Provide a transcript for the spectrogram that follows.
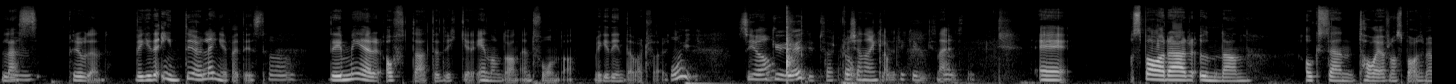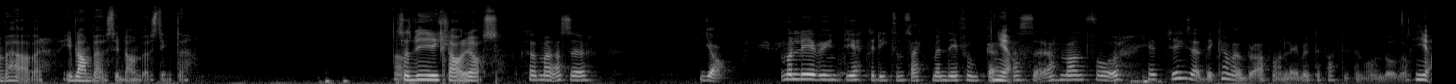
läsperioden. Vilket jag inte gör längre faktiskt. ja. Det är mer ofta att jag dricker en om dagen än två om dagen. Vilket det inte har varit förut. Oj, Så jag gud jag är typ tvärtom. Förtjänar en klapp. Jag dricker hur mycket som Nej. helst nu. eh, sparar undan och sen tar jag från sparet som jag behöver. Ibland behövs det, ibland behövs det inte. Ja. Så att vi klarar oss. Så att man alltså... Ja. Man lever ju inte jätterikt som sagt men det funkar. Ja. Alltså, man får, jag tänker här, det kan vara bra att man lever lite fattigt en gång då och då. Ja.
